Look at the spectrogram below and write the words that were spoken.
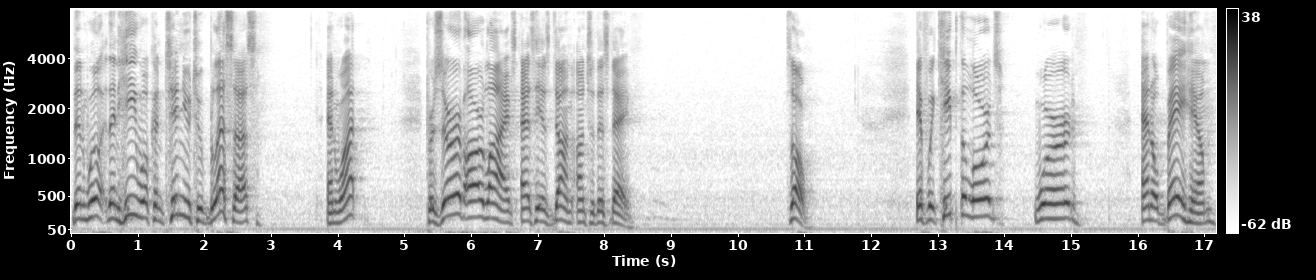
then, we'll, then he will continue to bless us and what? Preserve our lives as he has done unto this day. So, if we keep the Lord's word and obey him,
